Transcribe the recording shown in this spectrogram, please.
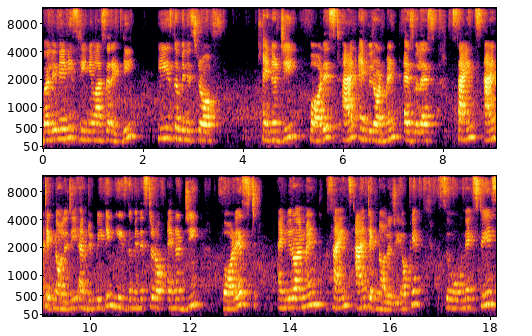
Balineni Srinivasa Reddy. He is the Minister of Energy, Forest and Environment as well as Science and Technology. I am repeating, he is the Minister of Energy, Forest, Environment, Science and Technology. Okay, so next is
